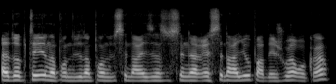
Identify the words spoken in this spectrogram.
adoptés d'un point de vue d'un point de vue scénarisation scénario, scénario par des joueurs ou quoi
